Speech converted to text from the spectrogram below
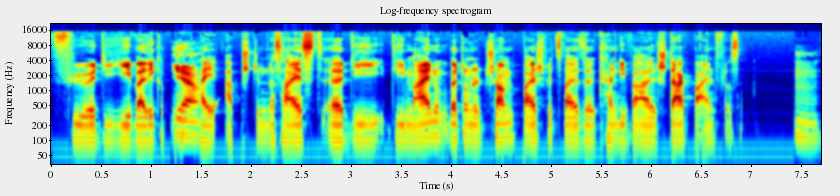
für die jeweilige Partei yeah. abstimmen. Das heißt, äh, die, die Meinung über Donald Trump beispielsweise kann die Wahl stark beeinflussen. Mhm.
